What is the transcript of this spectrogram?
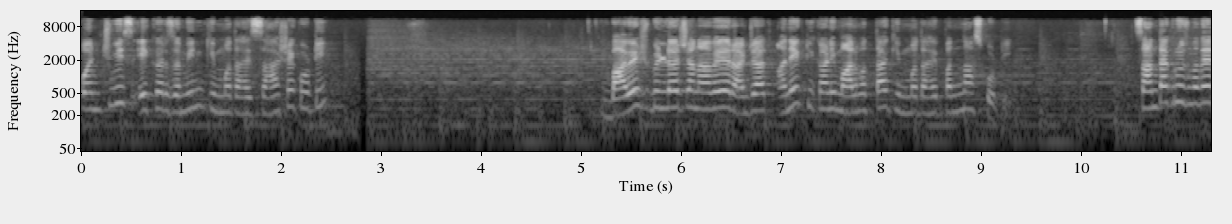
पंचवीस एकर जमीन किंमत आहे सहाशे कोटी. बावेश बिल्डरच्या नावे राज्यात अनेक ठिकाणी मालमत्ता किंमत आहे पन्नास कोटी. सांताक्रूजमध्ये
